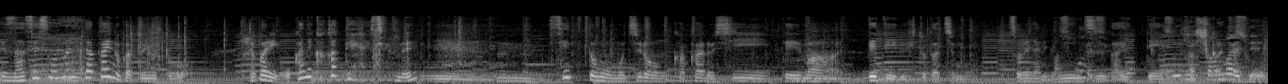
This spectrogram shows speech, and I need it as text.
でなぜそんなに高いのかというとやっぱりお金かかってるんですよね、うん。うん、セットももちろんかかるしで、まあ、出ている人たちもそれなりの人数がいて。普通に考えてう。ん。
